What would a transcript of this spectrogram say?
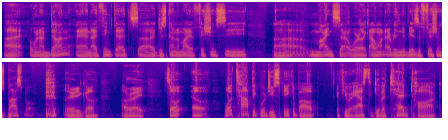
uh, when I'm done. And I think that's uh, just kind of my efficiency uh, mindset where like I want everything to be as efficient as possible. there you go. All right. So, uh, what topic would you speak about if you were asked to give a TED talk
